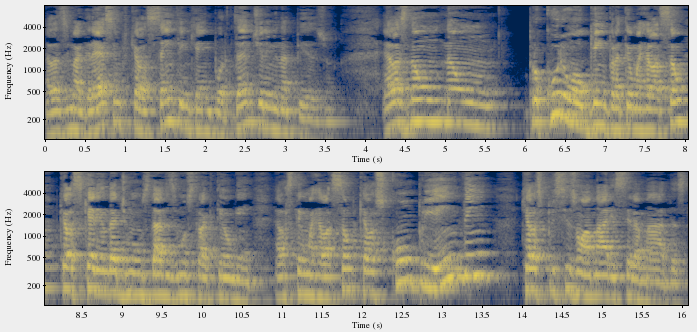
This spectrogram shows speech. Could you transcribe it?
Elas emagrecem porque elas sentem que é importante eliminar peso. Elas não não procuram alguém para ter uma relação porque elas querem andar de mãos dadas e mostrar que tem alguém. Elas têm uma relação porque elas compreendem que elas precisam amar e ser amadas,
